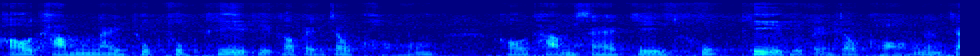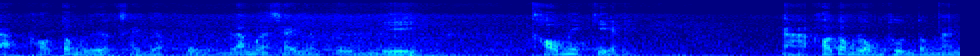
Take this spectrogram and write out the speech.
เขาทำในทุกๆทที่ที่เขาเป็นเจ้าของ เขาทำแซกีทุกที่ที่เป็นเจ้าของ เนื่องจากเขาต้องเลือกชัยภูมิ และเมื่อชัยภูมิดีเขาไม่เกี่ยงนะเขาต้องลงทุนตรงนั้น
